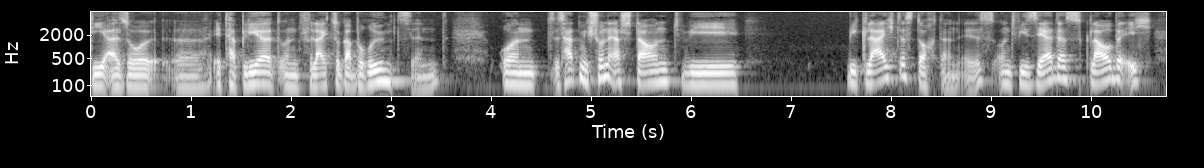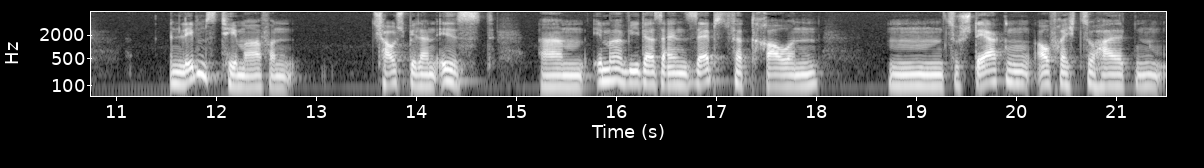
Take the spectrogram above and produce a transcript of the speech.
die also äh, etabliert und vielleicht sogar berühmt sind. Und es hat mich schon erstaunt, wie, wie gleich das doch dann ist und wie sehr das, glaube ich, ein Lebensthema von Schauspielern ist, ähm, immer wieder sein Selbstvertrauen mh, mm, zu stärken, aufrechtzuerhalten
